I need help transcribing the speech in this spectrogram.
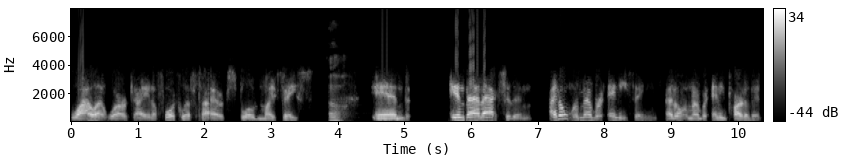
while at work, I had a forklift tire explode in my face. Oh. And in that accident, I don't remember anything. I don't remember any part of it.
